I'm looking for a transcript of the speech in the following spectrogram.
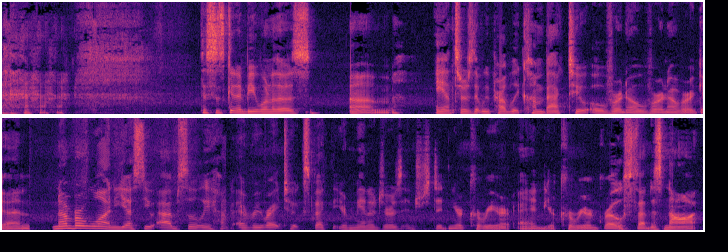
this is going to be one of those um, answers that we probably come back to over and over and over again. Number one, yes, you absolutely have every right to expect that your manager is interested in your career and your career growth. That is not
